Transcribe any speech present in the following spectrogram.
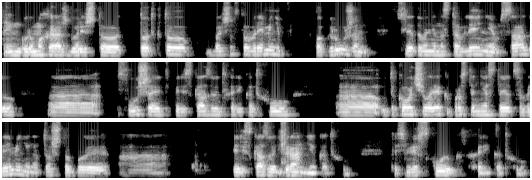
Гуру Махарадж говорит, что тот, кто большинство времени погружен в следование наставлениям саду, а, слушает, пересказывает Харикатху, у такого человека просто не остается времени на то, чтобы пересказывать гранью катху, то есть мирскую харикатху.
